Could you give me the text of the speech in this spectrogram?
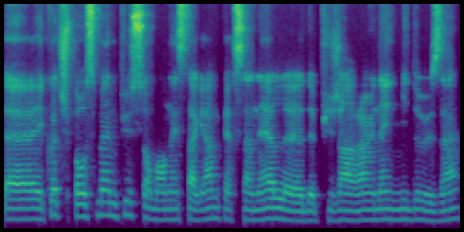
euh, écoute, je poste même plus sur mon Instagram personnel euh, depuis genre un an et demi, deux ans.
